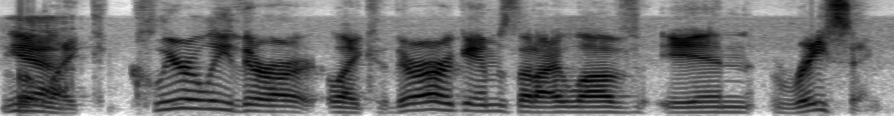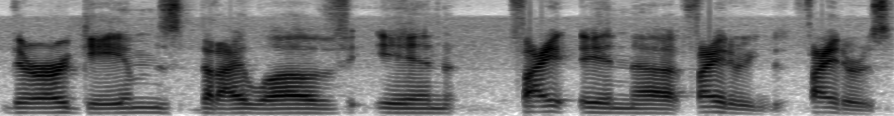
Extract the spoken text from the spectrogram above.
Yeah. But like clearly there are like there are games that I love in racing. There are games that I love in fight in uh, fighting fighters.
